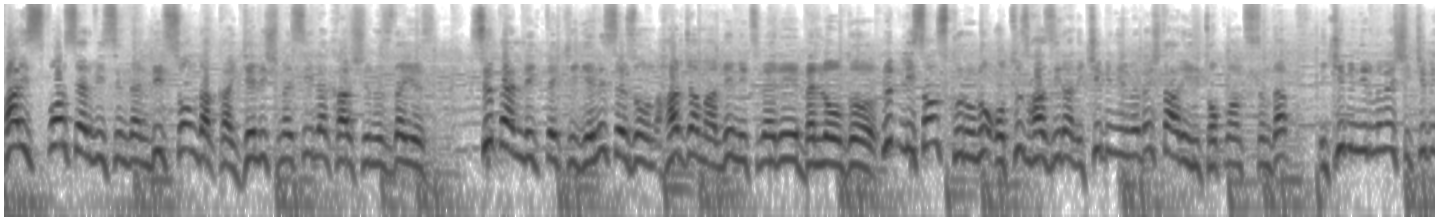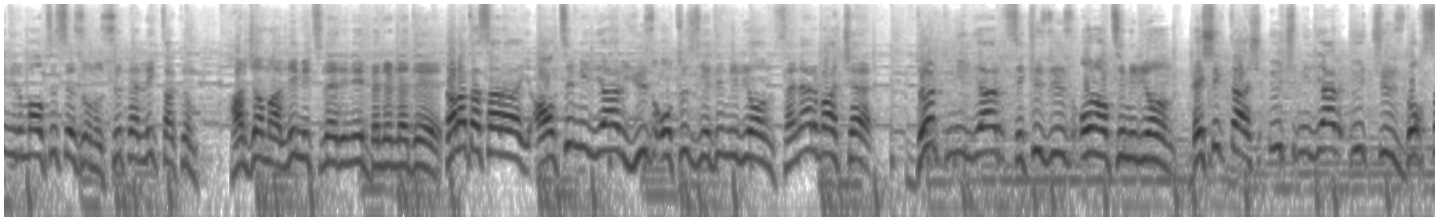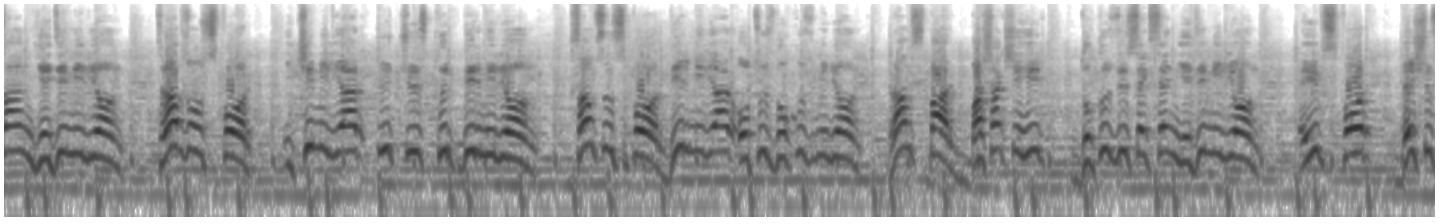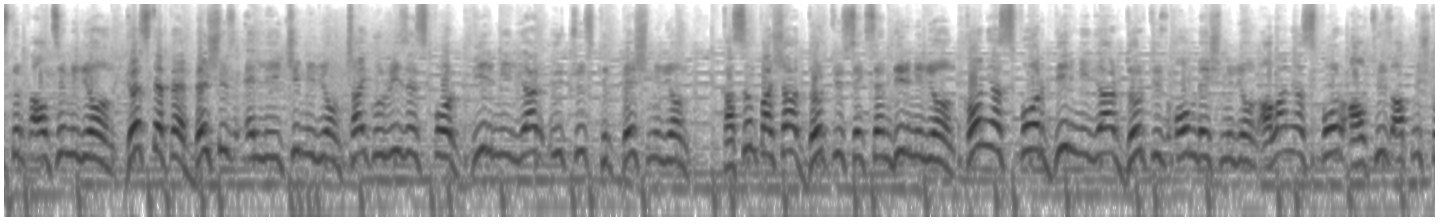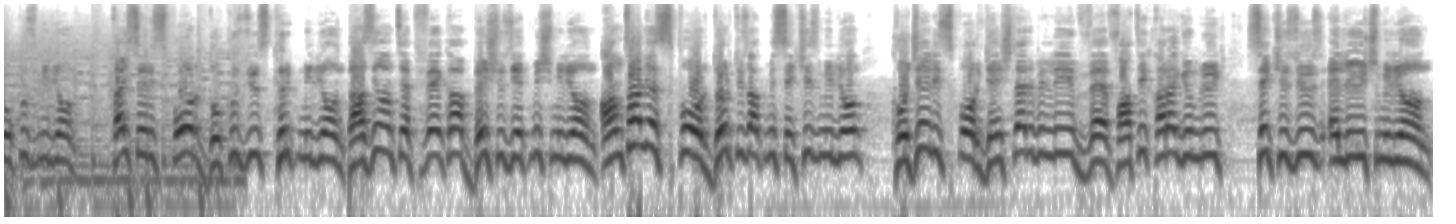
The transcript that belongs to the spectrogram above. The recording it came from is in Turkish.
Paris Spor Servisinden bir son dakika gelişmesiyle karşınızdayız. Süper Lig'deki yeni sezon harcama limitleri belli oldu. Kulüp Lisans Kurulu 30 Haziran 2025 tarihi toplantısında 2025-2026 sezonu Süper Lig takım harcama limitlerini belirledi. Galatasaray 6 milyar 137 milyon, Fenerbahçe 4 milyar 816 milyon, Beşiktaş 3 milyar 397 milyon, Trabzonspor 2 milyar 341 milyon, Samsun Spor 1 milyar 39 milyon, Ramspark Başakşehir 987 milyon, Eyüp Spor 546 milyon, Göztepe 552 milyon, Çaykur Rizespor 1 milyar 345 milyon, Kasımpaşa 481 milyon, Konya Spor 1 milyar 415 milyon, Alanya Spor 669 milyon, Kayseri Spor 940 milyon, Gaziantep FK 570 milyon, Antalya Spor 468 milyon, Kocaeli Spor Gençler Birliği ve Fatih Karagümrük 853 milyon.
